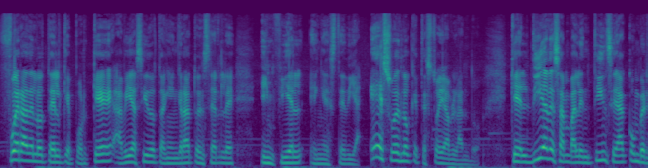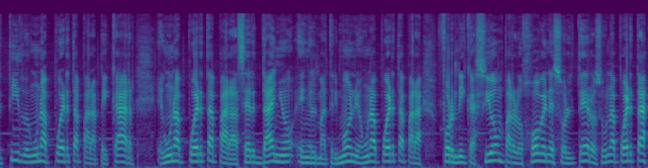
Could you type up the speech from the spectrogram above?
fuera del hotel que por qué había sido tan ingrato en serle infiel en este día. Eso es lo que te estoy hablando. Que el día de San Valentín se ha convertido en una puerta para pecar, en una puerta para hacer daño en el matrimonio, en una puerta para fornicación para los jóvenes solteros, una puerta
